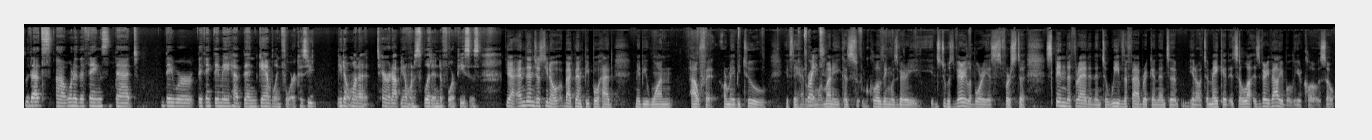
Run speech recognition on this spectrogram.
So that's uh, one of the things that they were. They think they may have been gambling for because you you don't want to tear it up. You don't want to split it into four pieces. Yeah, and then just you know, back then people had maybe one outfit or maybe two if they had a Right. little more money because clothing was very it was very laborious first to spin the thread and then to weave the fabric and then to you know to make it it's a lot it's very valuable your clothes so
